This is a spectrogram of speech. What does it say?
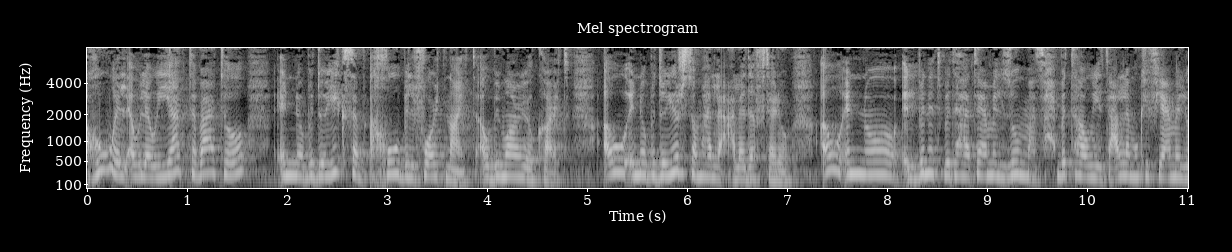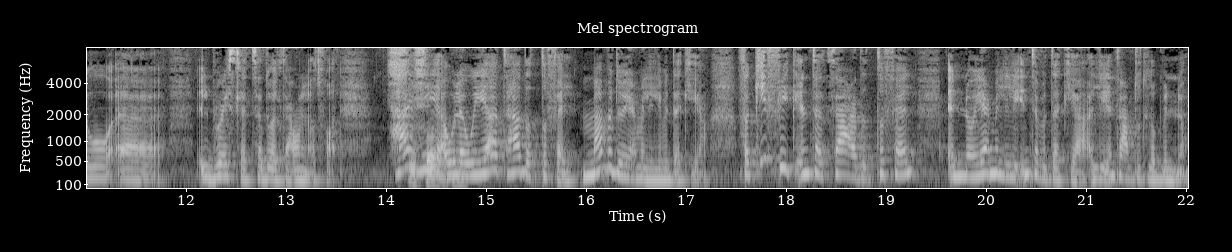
هو الأولويات تبعته إنه بده يكسب أخوه بالفورتنايت أو بماريو كارت أو إنه بده يرسم هلأ على دفتره أو إنه البنت بدها تعمل Zoom مع صاحبتها ويتعلموا كيف يعملوا آه ال bracelets هدول تاعون الأطفال. هاي هي أولويات هذا الطفل ما بده يعمل اللي بدك إياه. فكيف فيك أنت تساعد الطفل إنه يعمل اللي أنت بدك إياه اللي أنت عم تطلب منه؟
